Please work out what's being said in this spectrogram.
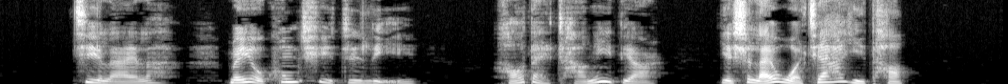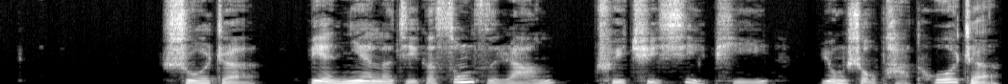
“既来了，没有空去之理，好歹尝一点儿，也是来我家一趟。”说着，便拈了几个松子瓤，吹去细皮，用手帕托着，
